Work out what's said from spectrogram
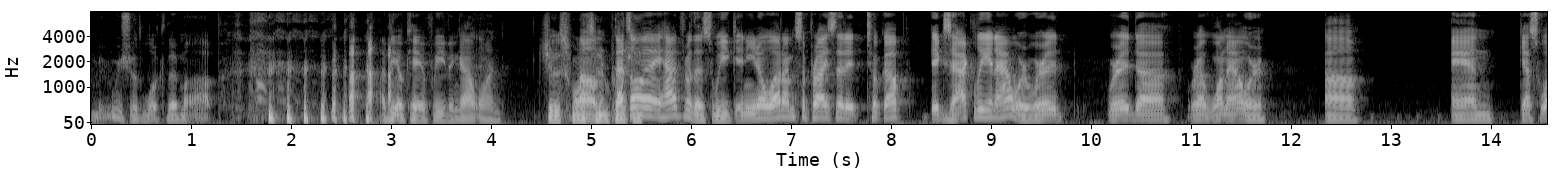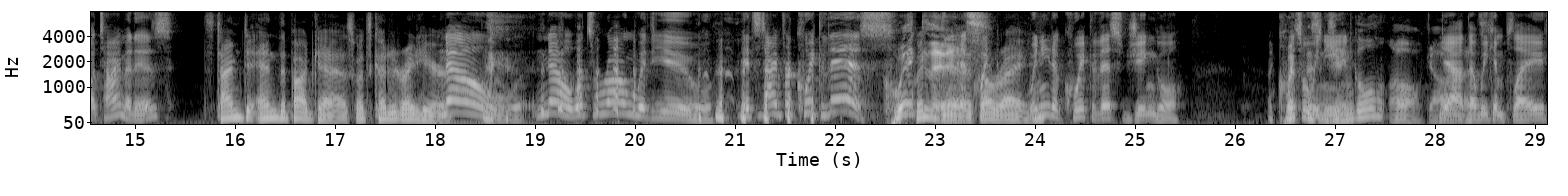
Maybe we should look them up. I'd be okay if we even got one. Joe Swanson Um, that's all I had for this week. And you know what? I'm surprised that it took up exactly an hour. We're at we're at uh, we're at one hour. Uh, and guess what time it is? It's time to end the podcast. Let's cut it right here. No, no. What's wrong with you? It's time for quick this. Quick, Quick this. this. Quick- all right. We need a quick this jingle. A quick That's what this we need. jingle. Oh god. yeah, that we can play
